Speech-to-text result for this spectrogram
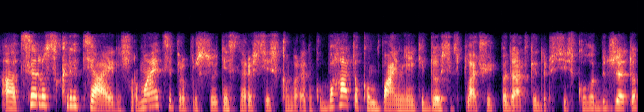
А це розкриття інформації про присутність на російському ринку. Багато компаній, які досі сплачують податки до російського бюджету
